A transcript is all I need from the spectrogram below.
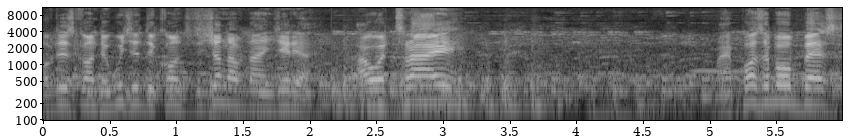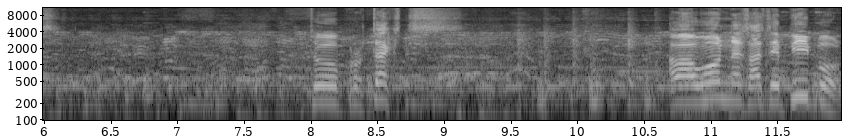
of this country, which is the Constitution of Nigeria. I will try my possible best to protect our oneness as a people,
